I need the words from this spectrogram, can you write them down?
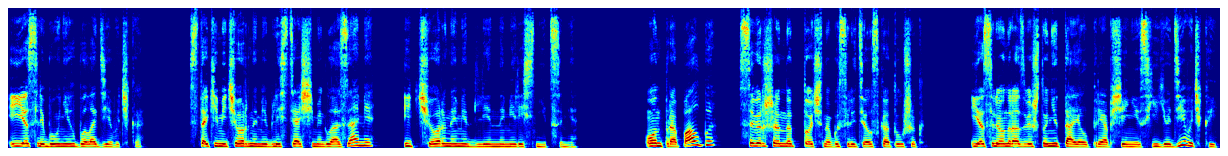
и если бы у них была девочка с такими черными блестящими глазами и черными длинными ресницами. Он пропал бы, совершенно точно бы слетел с катушек. Если он разве что не таял при общении с ее девочкой,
